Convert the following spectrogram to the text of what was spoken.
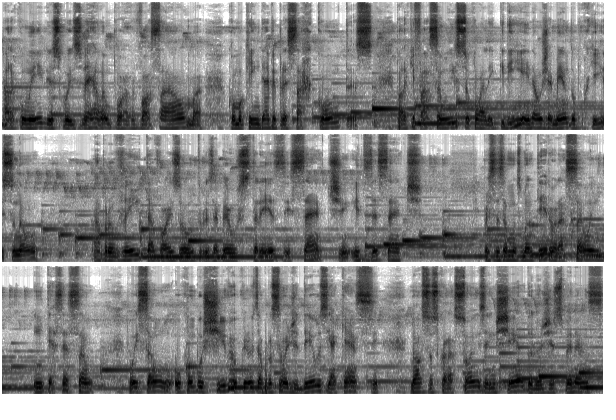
para com eles, pois velam por vossa alma, como quem deve prestar contas, para que façam isso com alegria e não gemendo, porque isso não Aproveita vós outros, Hebreus 13, 7 e 17. Precisamos manter oração e intercessão, pois são o combustível que nos aproxima de Deus e aquece nossos corações, enchendo-nos de esperança.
